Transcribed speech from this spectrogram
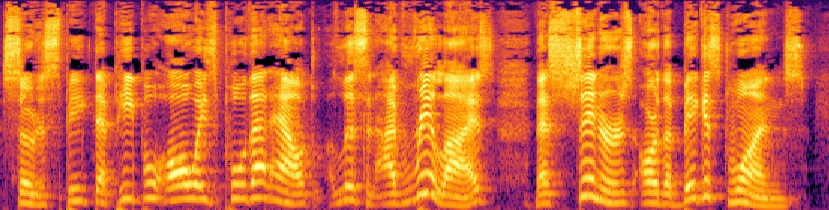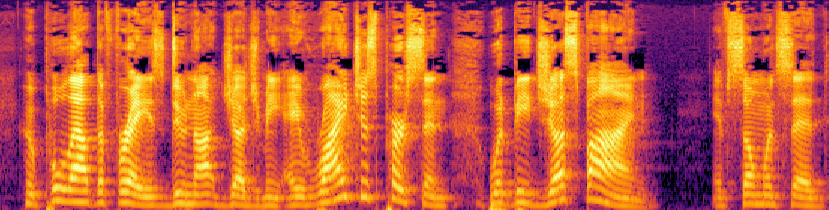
so to speak." That people always pull that out. Listen, I've realized that sinners are the biggest ones who pull out the phrase, Do not judge me. A righteous person would be just fine if someone said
